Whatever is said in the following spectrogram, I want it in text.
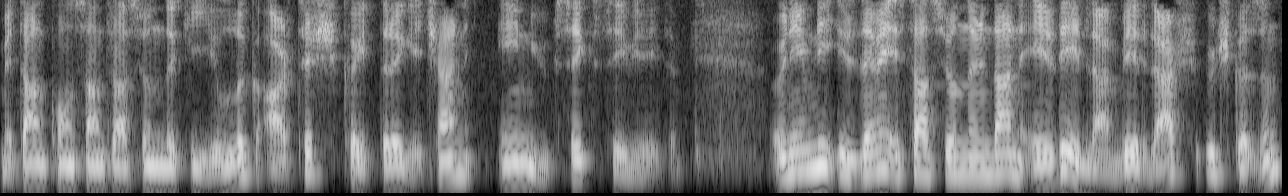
Metan konsantrasyonundaki yıllık artış kayıtlara geçen en yüksek seviyeydi. Önemli izleme istasyonlarından elde edilen veriler 3 gazın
